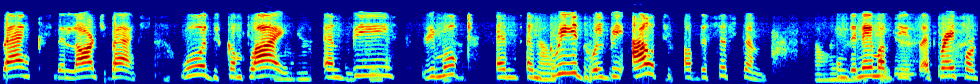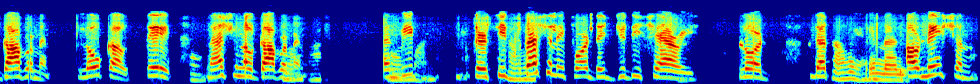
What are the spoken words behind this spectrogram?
banks, the large banks, would comply and be removed, and, and greed will be out of the system. In the name of Jesus, I pray for government, local, state, national government, and we intercede especially for the judiciary, Lord, that Amen. our nation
